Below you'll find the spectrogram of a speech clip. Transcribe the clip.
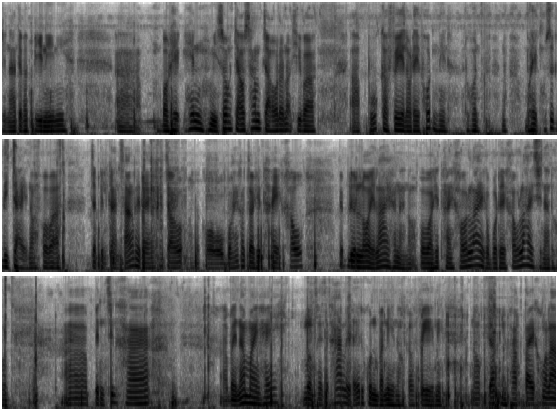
สินะแต่ว่าปีนี้นี่อ่าบอเทคเห็นมีซ่องเจ้าซ้ำเจ้าแล้วเนาะที่ว่าปลูกกาแฟเราได้พ้นนี่ทุกคนบอเทครู้สึกดีใจเนาะเพราะว่า จะเป็นการสร้างรายได้ให้เขาเจ้าแล้วก็บ่ให้เขาเจ้าเฮ็ดให้เขาแบบเรือนลอยไล่ขนาดเนาะเพราะว่าเฮ็ดไทยเขาไล่กับบไดเขาไล่สินะทุกคนอ่าเป็นสินค้าใบหน้าไม้ให้เมืองไซสถาเลยได้ทุกคนบันนี้เนาะกาแฟนี่นอกจากอยู่ภาคใต้ของลา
